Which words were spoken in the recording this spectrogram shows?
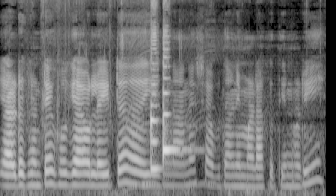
ಎರಡು ಗಂಟೆಗೆ ಹೋಗ್ಯಾವ ಲೈಟ್ ಈಗ ನಾನು ಶಬ್ದಾಣಿ ಮಾಡಾಕತ್ತೀನಿ ನೋಡಿ.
